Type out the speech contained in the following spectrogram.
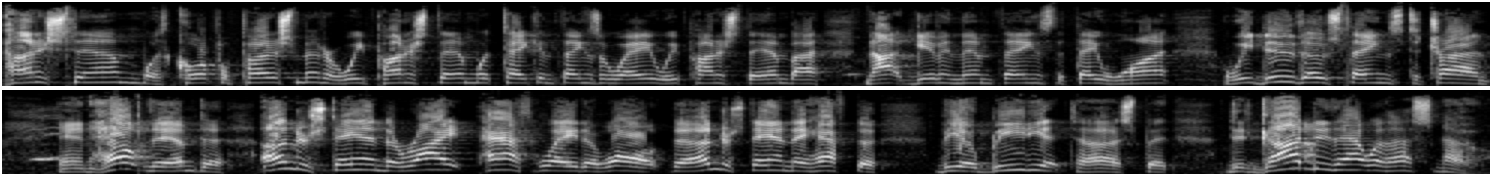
punish them with corporal punishment or we punish them with taking things away. We punish them by not giving them things that they want. We do those things to try and, and help them to understand the right pathway to walk, to understand they have to be obedient to us. But did God do that with us? No.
